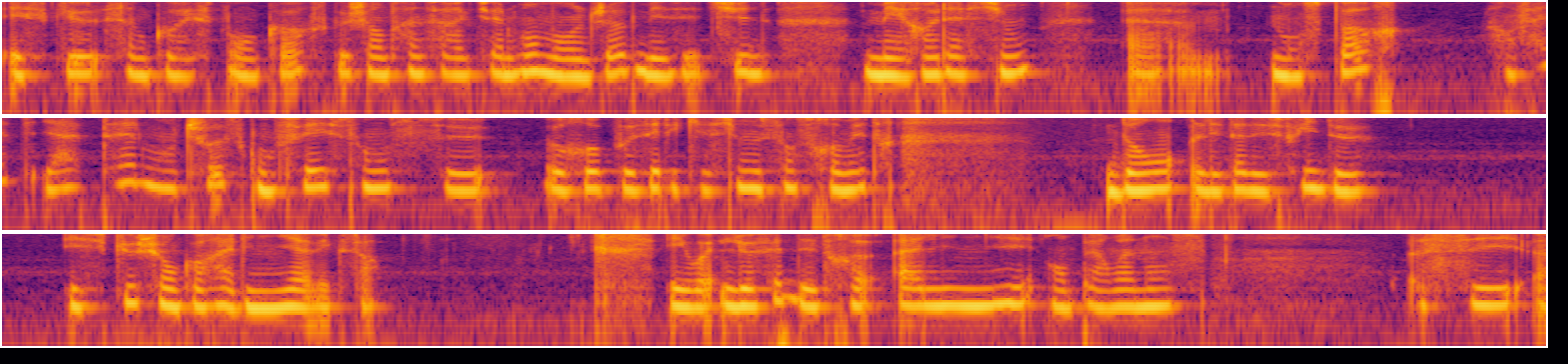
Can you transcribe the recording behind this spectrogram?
Est-ce que ça me correspond encore? Ce que je suis en train de faire actuellement, mon job, mes études, mes relations, euh, mon sport. En fait, il y a tellement de choses qu'on fait sans se reposer les questions, sans se remettre dans l'état d'esprit de est-ce que je suis encore alignée avec ça? Et ouais, le fait d'être aligné en permanence, c'est, euh,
